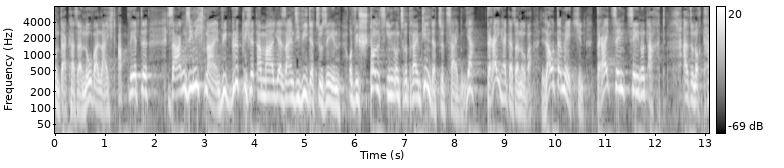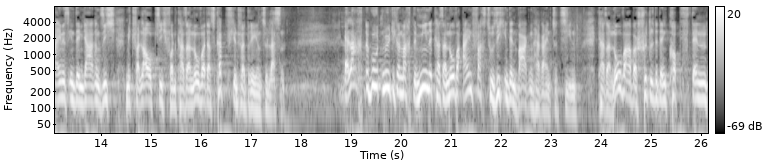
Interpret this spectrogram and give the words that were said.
Und da Casanova leicht abwehrte, sagen Sie nicht nein. Wie glücklich wird Amalia sein, Sie wiederzusehen und wie stolz Ihnen unsere drei Kinder zu zeigen. Ja, drei, Herr Casanova, lauter Mädchen, 13, 10 und 8. Also noch keines in den Jahren sich, mit Verlaub, sich von Casanova das Köpfchen verdrehen zu lassen. Er lachte gutmütig und machte Miene, Casanova einfach zu sich in den Wagen hereinzuziehen. Casanova aber schüttelte den Kopf, denn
